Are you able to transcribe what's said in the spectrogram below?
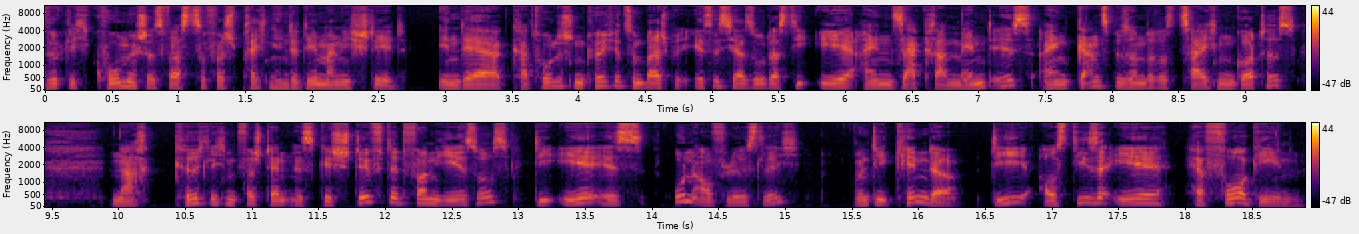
wirklich komisch ist, was zu versprechen, hinter dem man nicht steht. In der katholischen Kirche zum Beispiel ist es ja so, dass die Ehe ein Sakrament ist, ein ganz besonderes Zeichen Gottes, nach kirchlichem Verständnis gestiftet von Jesus. Die Ehe ist unauflöslich und die Kinder, die aus dieser Ehe hervorgehen,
